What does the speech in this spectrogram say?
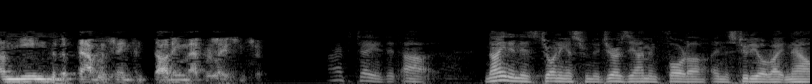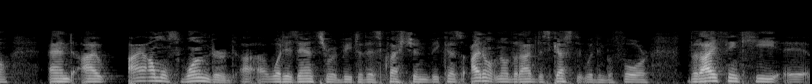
a means of establishing and starting that relationship. I have to tell you that uh, Ninan is joining us from New Jersey. I'm in Florida in the studio right now. And I, I almost wondered uh, what his answer would be to this question because I don't know that I've discussed it with him before, but I think he uh,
